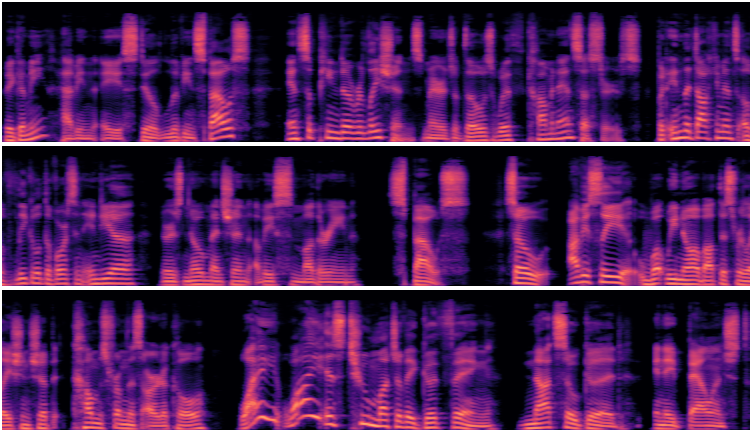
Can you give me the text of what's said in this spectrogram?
bigamy, having a still living spouse, and sapinda relations, marriage of those with common ancestors. But in the documents of legal divorce in India, there is no mention of a smothering spouse. So obviously, what we know about this relationship comes from this article. Why why is too much of a good thing not so good in a balanced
